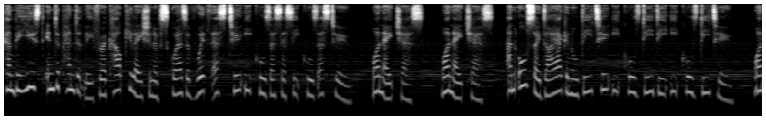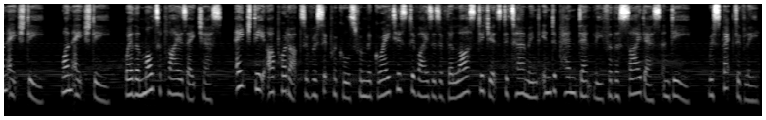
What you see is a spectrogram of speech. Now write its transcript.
can be used independently for a calculation of squares of width S2 equals SS equals S2, 1HS, 1HS, and also diagonal D2 equals DD equals D2, 1HD, 1HD, where the multipliers HS, HD are products of reciprocals from the greatest divisors of the last digits determined independently for the side S and D, respectively.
